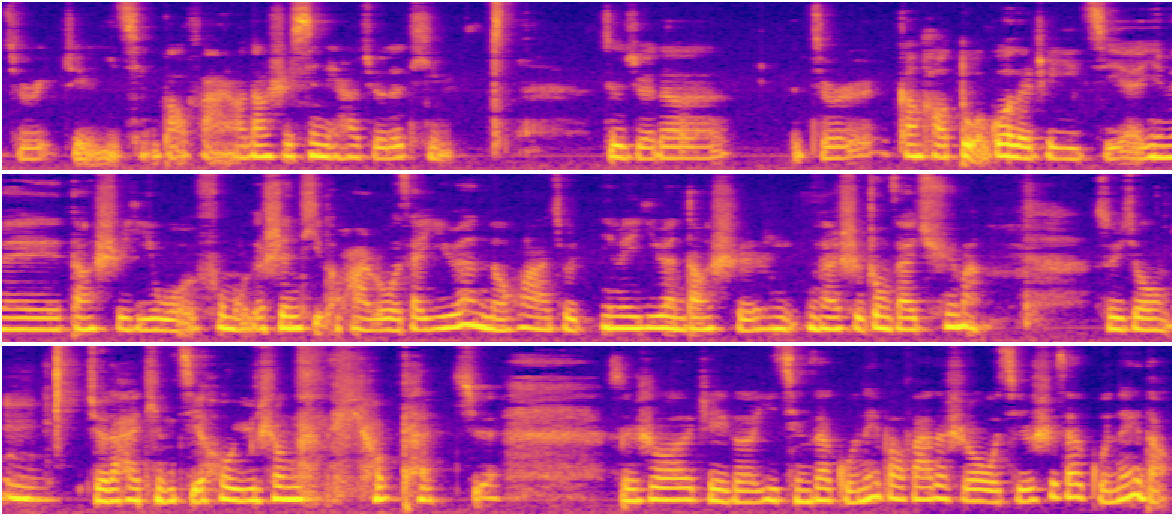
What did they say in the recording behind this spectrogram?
就是这个疫情爆发，然后当时心里还觉得挺，就觉得就是刚好躲过了这一劫，因为当时以我父母的身体的话，如果在医院的话，就因为医院当时应该是重灾区嘛，所以就嗯觉得还挺劫后余生的那种感觉。所以说，这个疫情在国内爆发的时候，我其实是在国内的，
